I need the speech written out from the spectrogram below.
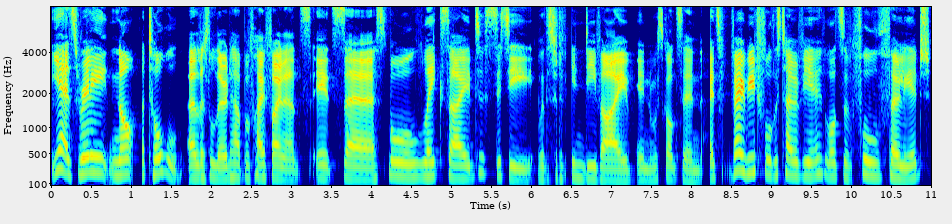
Yeah, it's really not at all a little known hub of high finance. It's a small lakeside city with a sort of indie vibe in Wisconsin. It's very beautiful this time of year, lots of full foliage.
